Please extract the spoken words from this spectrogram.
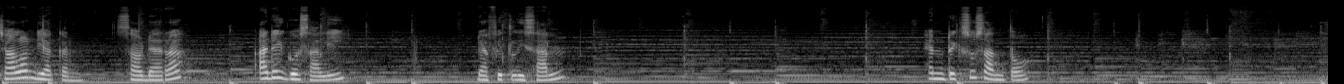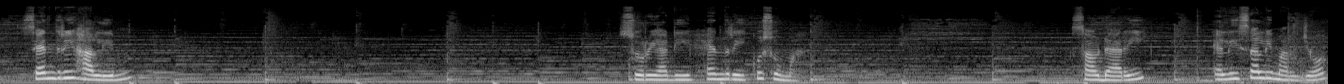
Calon diaken, Saudara Ade Gosali, David Lisan, Hendrik Susanto, Sendri Halim, Suryadi Henry Kusuma, Saudari Elisa Limarjo,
